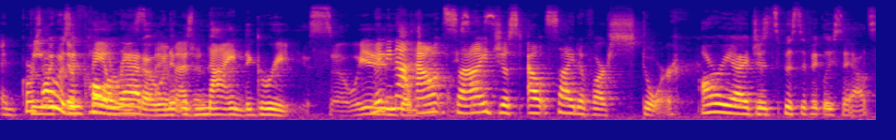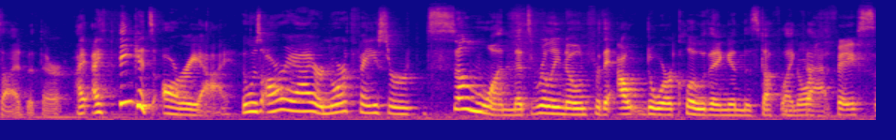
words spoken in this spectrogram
And Of course, I was in Colorado families, and it was nine degrees, so we Maybe not outside, just outside of our store. REI did specifically say outside, but there, I, I think it's REI. It was REI or North Face or someone that's really known for the outdoor clothing and the stuff like North that. North Face.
